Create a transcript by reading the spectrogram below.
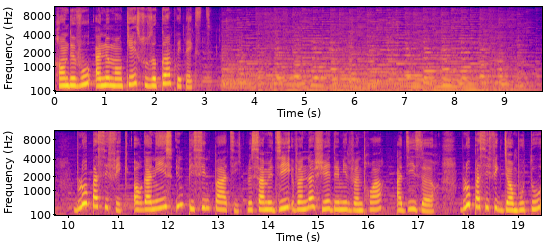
Rendez-vous à ne manquer sous aucun prétexte. Blue Pacific organise une piscine party le samedi 29 juillet 2023 à 10h. Blue Pacific Djambutu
